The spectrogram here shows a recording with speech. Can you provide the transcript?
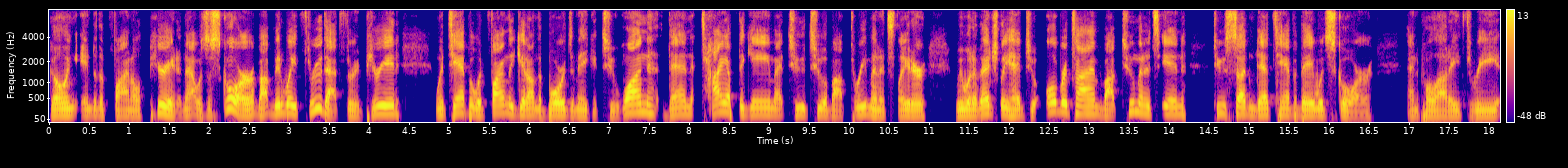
going into the final period. And that was the score about midway through that third period when Tampa would finally get on the board to make it 2 1, then tie up the game at 2 2 about three minutes later. We would eventually head to overtime about two minutes in to sudden death, Tampa Bay would score and pull out a 3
